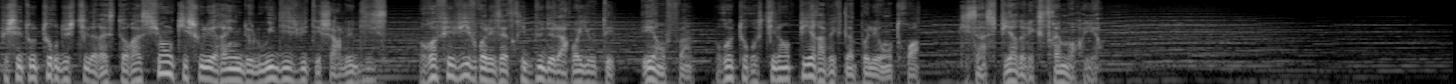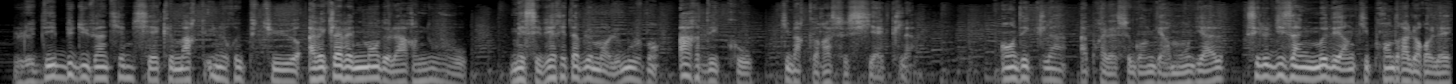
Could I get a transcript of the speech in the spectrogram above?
Puis c'est au tour du style Restauration qui, sous les règnes de Louis XVIII et Charles X, refait vivre les attributs de la royauté. Et enfin, retour au style Empire avec Napoléon III, qui s'inspire de l'Extrême-Orient. Le début du XXe siècle marque une rupture avec l'avènement de l'art nouveau, mais c'est véritablement le mouvement Art déco qui marquera ce siècle. En déclin après la Seconde Guerre mondiale, c'est le design moderne qui prendra le relais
